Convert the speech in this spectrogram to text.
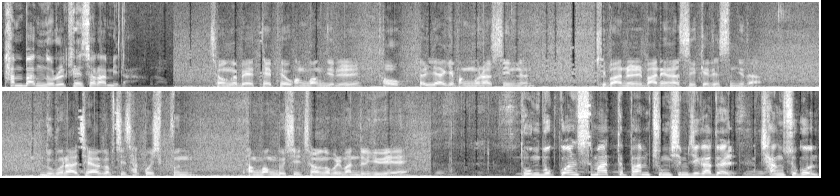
탐방로를 개설합니다. 정읍의 대표 관광지를 더욱 편리하게 방문할 수 있는 기반을 마련할 수 있게 됐습니다. 누구나 제약 없이 찾고 싶은 관광도시 정읍을 만들기 위해 동북권 스마트팜 중심지가 될 장수군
